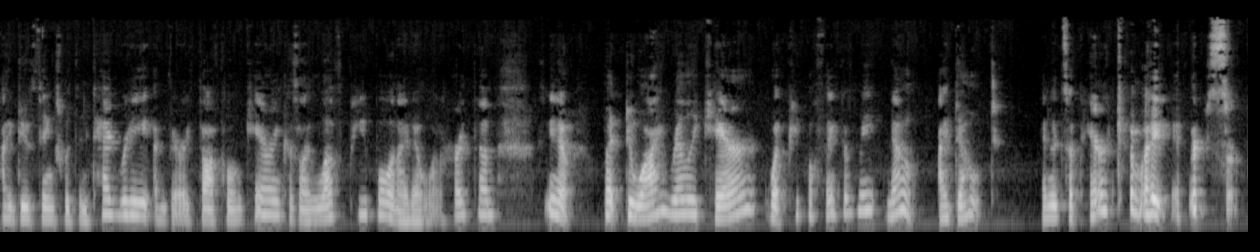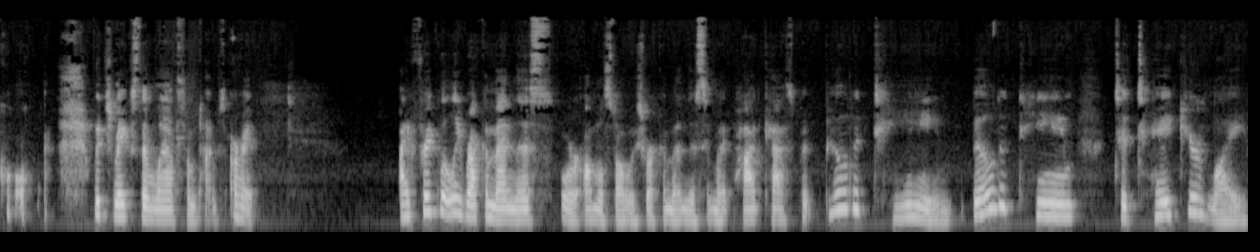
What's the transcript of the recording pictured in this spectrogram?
I do things with integrity, I'm very thoughtful and caring because I love people and I don't want to hurt them. You know, but do I really care what people think of me? No, I don't. And it's apparent to my inner circle, which makes them laugh sometimes. All right. I frequently recommend this, or almost always recommend this in my podcast, but build a team. Build a team to take your life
